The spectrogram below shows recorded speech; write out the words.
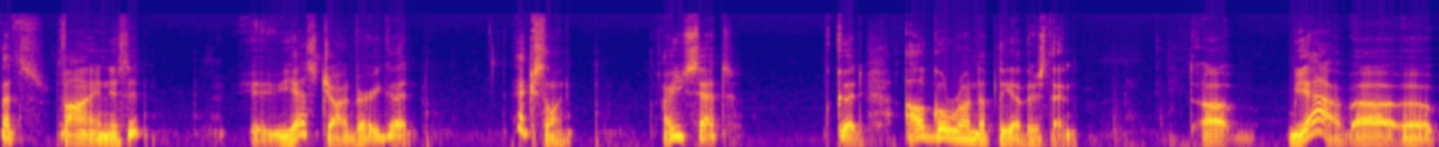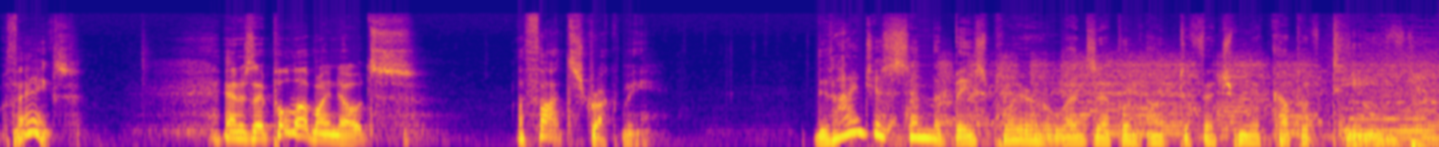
That's fine, is it? Yes, John, very good. Excellent. Are you set? Good. I'll go round up the others then. Uh, yeah, uh, uh, thanks. And as I pulled out my notes, a thought struck me. Did I just send the bass player of Led Zeppelin out to fetch me a cup of tea?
